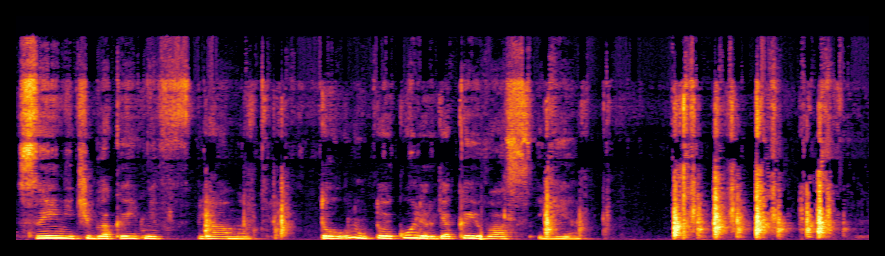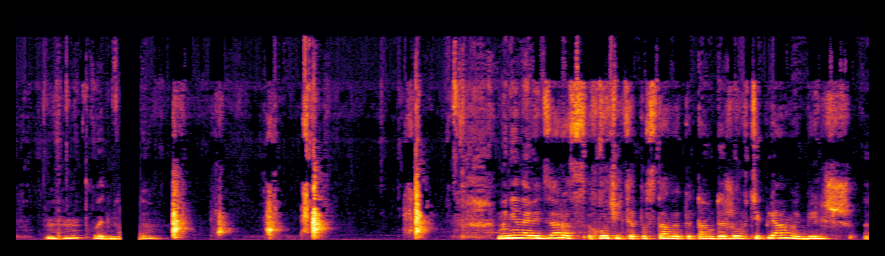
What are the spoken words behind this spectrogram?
сині чи блакитні плями. То, ну, той колір, який у вас є. Угу, видно, так? Мені навіть зараз хочеться поставити там, де жовті плями, більш е,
